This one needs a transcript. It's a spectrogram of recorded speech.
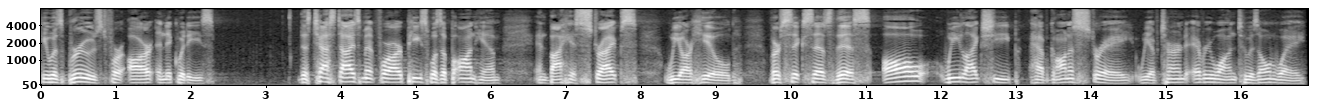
he was bruised for our iniquities. The chastisement for our peace was upon him, and by his stripes we are healed. Verse 6 says this All we like sheep have gone astray, we have turned everyone to his own way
